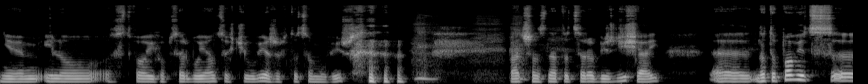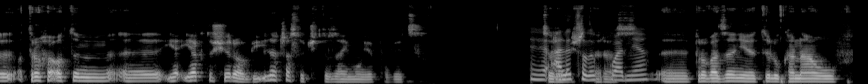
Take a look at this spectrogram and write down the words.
Nie wiem, ilu z Twoich obserwujących Ci uwierzy w to, co mówisz. patrząc na to, co robisz dzisiaj, e, no to powiedz e, trochę o tym, e, jak to się robi. Ile czasu ci to zajmuje, powiedz? Co Ale co teraz? dokładnie? Prowadzenie tylu kanałów,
